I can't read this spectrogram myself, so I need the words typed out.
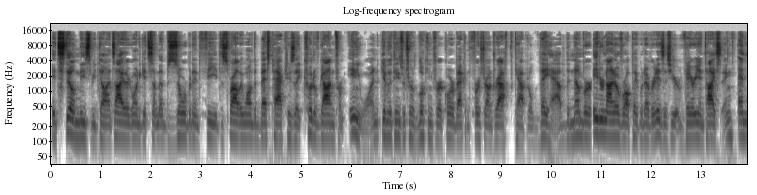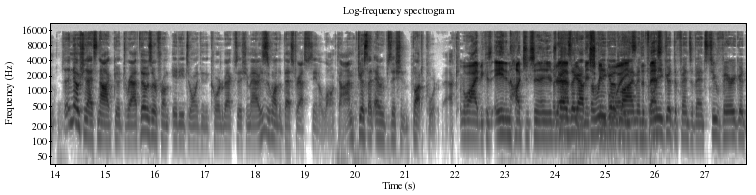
it still needs to be done. It's either going to get some absorbent fee. This is probably one of the best packages they could have gotten from anyone, given the teams which are looking for a quarterback in the first round draft capital they have. The number eight or nine overall pick, whatever it is this year, very enticing. And the notion that it's not a good draft, those are from idiots who only think the quarterback position matters. This is one of the best drafts we've seen in a long time, just at every position but quarterback. Why? Because Aidan Hutchinson in your Because draft, they got three good boy, he's linemen, the three best. good defensive ends, two very good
